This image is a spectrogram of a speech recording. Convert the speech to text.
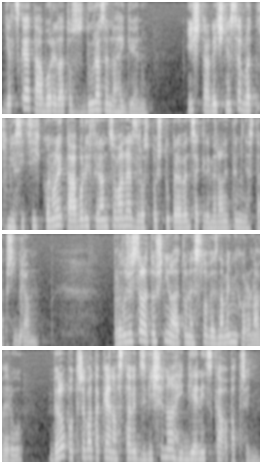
Dětské tábory letos s důrazem na hygienu. Již tradičně se v letních měsících konaly tábory financované z rozpočtu prevence kriminality města Příbram. Protože se letošní léto neslo ve znamení koronaviru, bylo potřeba také nastavit zvýšená hygienická opatření.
